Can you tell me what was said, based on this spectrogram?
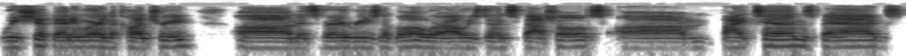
We ship anywhere in the country. Um, it's very reasonable. We're always doing specials. Um, buy tins, bags,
